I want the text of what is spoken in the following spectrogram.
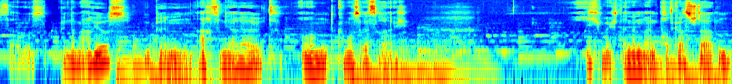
Servus, bin der Marius, bin 18 Jahre alt und komme aus Österreich. Ich möchte einen neuen Podcast starten,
